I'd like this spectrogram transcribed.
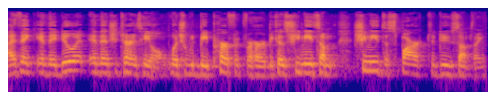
I think if they do it and then she turns heel, which would be perfect for her because she needs some. She needs a spark to do something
